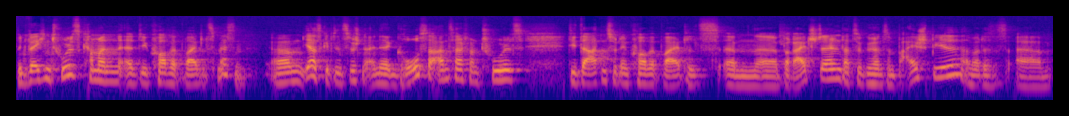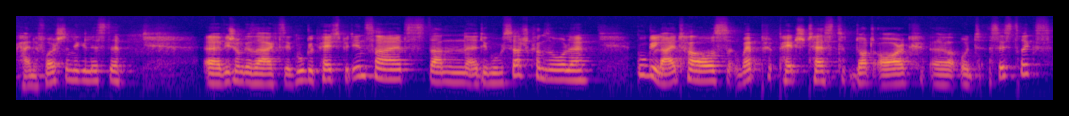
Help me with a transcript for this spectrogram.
Mit welchen Tools kann man äh, die Core Web Vitals messen? Ähm, ja, es gibt inzwischen eine große Anzahl von Tools, die Daten zu den Core Web Vitals ähm, äh, bereitstellen. Dazu gehören zum Beispiel, aber das ist ähm, keine vollständige Liste, wie schon gesagt, Google PageSpeed Insights, dann äh, die Google Search Konsole, Google Lighthouse, webpagetest.org äh, und Systrix.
